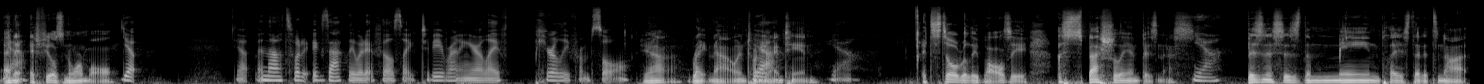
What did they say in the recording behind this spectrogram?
and yeah. it, it feels normal. Yep. Yep. And that's what exactly what it feels like to be running your life purely from soul. Yeah, right now in 2019. Yeah. it's still really ballsy, especially in business. Yeah. Business is the main place that it's not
